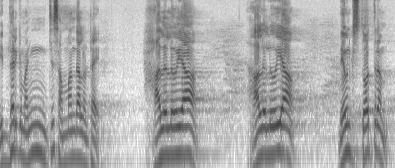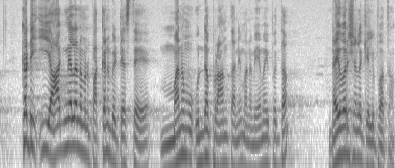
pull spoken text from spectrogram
ఇద్దరికి మంచి సంబంధాలు ఉంటాయి. హలలుయా హలలుయా దేవునికి స్తోత్రం. కాబట్టి ఈ ఆజ్ఞలను మనం పక్కన పెట్టేస్తే మనము ఉన్న ప్రాంతాన్ని మనం ఏమైపోతాం? డైవర్షన్లకు వెళ్ళిపోతాం.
